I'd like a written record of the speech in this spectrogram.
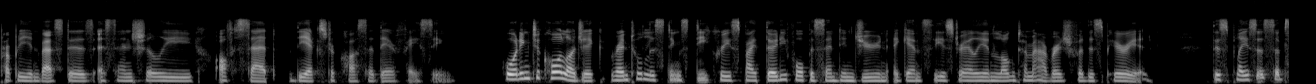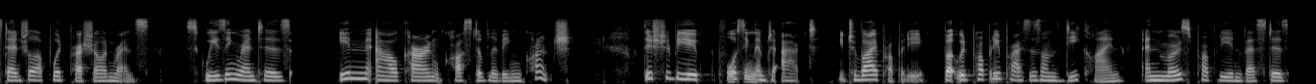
property investors essentially offset the extra costs that they're facing. According to CoreLogic, rental listings decreased by 34% in June against the Australian long term average for this period. This places substantial upward pressure on rents, squeezing renters in our current cost of living crunch. This should be forcing them to act, to buy property, but with property prices on the decline and most property investors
